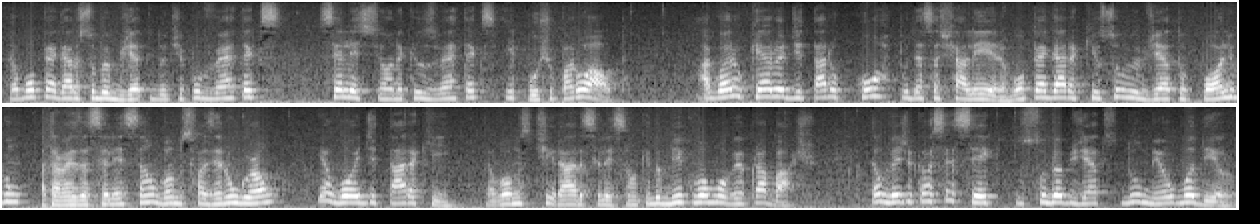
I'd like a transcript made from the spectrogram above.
então eu vou pegar o subobjeto do tipo Vertex, seleciono aqui os Vertex e puxo para o alto. Agora eu quero editar o corpo dessa chaleira, vou pegar aqui o subobjeto Polygon, através da seleção, vamos fazer um Grow e eu vou editar aqui. Então vamos tirar a seleção aqui do bico e vou mover para baixo. Então veja que eu acessei os subobjetos do meu modelo.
